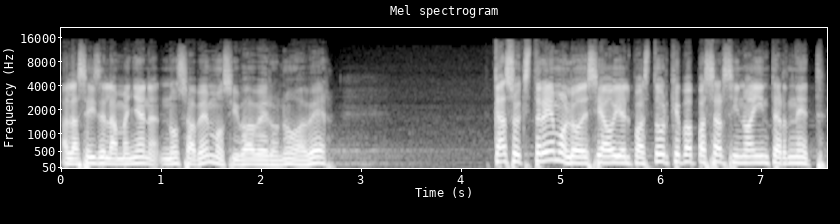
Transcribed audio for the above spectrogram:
a las 6 de la mañana? No sabemos si va a haber o no va a haber. Caso extremo, lo decía hoy el pastor, ¿qué va a pasar si no hay internet?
